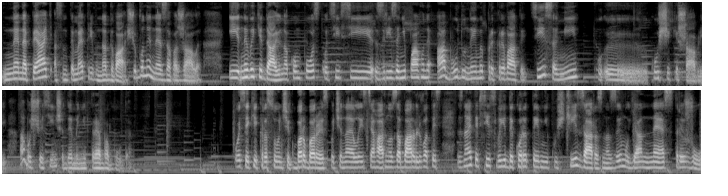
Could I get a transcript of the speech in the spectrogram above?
не на 5, а сантиметрів на 2, щоб вони не заважали. І не викидаю на компост оці всі зрізані пагони, а буду ними прикривати ці самі е, кущики шавлій або щось інше, де мені треба буде. Ось який красунчик Барбарис починає листя гарно забарвлюватись. Знаєте, всі свої декоративні кущі зараз на зиму я не стрижу.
